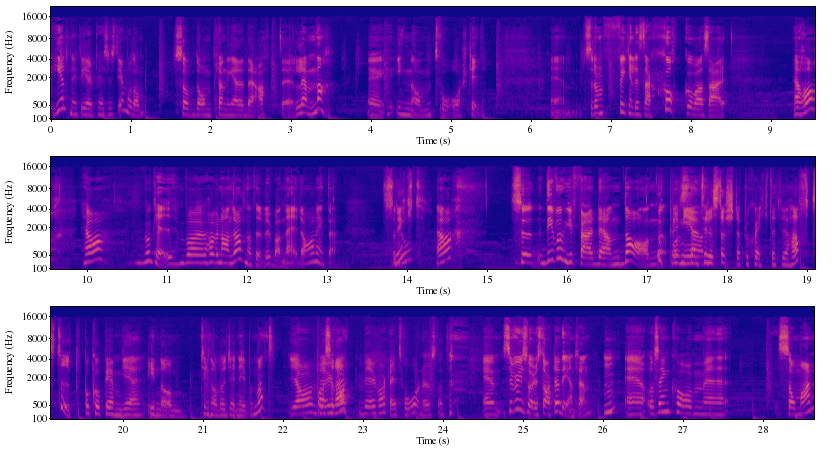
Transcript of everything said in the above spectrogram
helt nytt ERP-system åt dem som de planerade att eh, lämna eh, inom två års tid. Eh, så de fick en liten chock och var så här, jaha, ja, okej, okay. har vi några andra alternativ? Vi bara, nej det har ni inte. Snyggt. Då, ja. Så det var ungefär den dagen. Upprinnningen sen... till det största projektet vi har haft typ på KPMG inom Technology Enablement. Ja, vi har, ju varit, vi har varit där i två år nu. Så, att, eh, så det var ju så det startade egentligen. Mm. Eh, och sen kom eh, sommaren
